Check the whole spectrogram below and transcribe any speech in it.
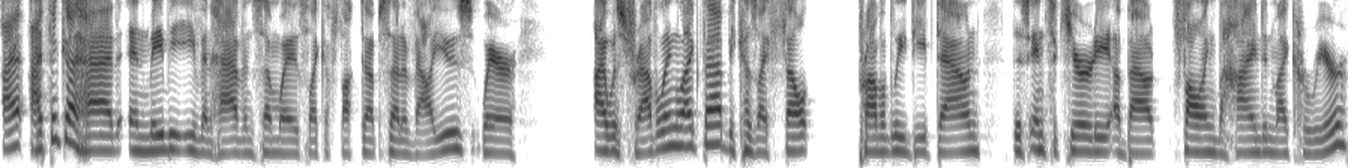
I I think I had and maybe even have in some ways like a fucked up set of values where I was traveling like that because I felt probably deep down this insecurity about falling behind in my career,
